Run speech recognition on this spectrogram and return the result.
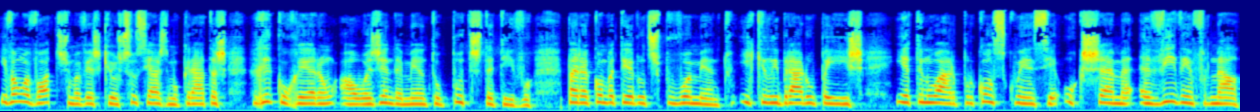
e vão a votos, uma vez que os sociais-democratas recorreram ao agendamento putestativo. Para combater o despovoamento, equilibrar o país país e atenuar, por consequência, o que chama a vida infernal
